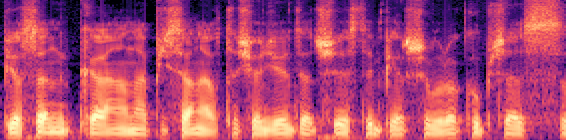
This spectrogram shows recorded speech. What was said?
piosenka napisana w 1931 roku przez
